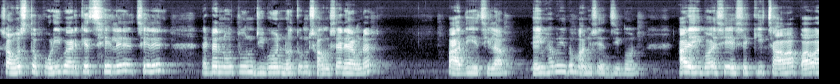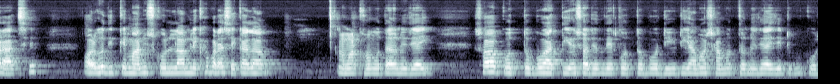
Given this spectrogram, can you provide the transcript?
সমস্ত পরিবারকে ছেলে, ছেড়ে একটা নতুন জীবন, নতুন সংসারে আমরা পা দিয়েছিলাম। এইভাবেই তো মানুষের জীবন। আর এই বয়সে এসে কি চাওয়া পাওয়ার আছে? অর্ঘদ্বীপকে মানুষ করলাম, লেখাপড়া শেখালাম। আমার ক্ষমতা অনুযায়ী সব কর্তব্য, আত্মীয় স্বজনদের কর্তব্য ডিউটি আমার সামর্থ্য অনুযায়ী যেটুকু কর,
